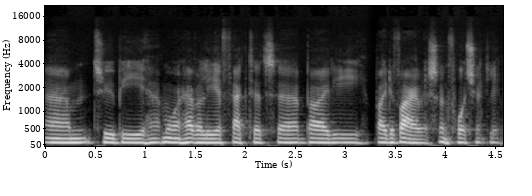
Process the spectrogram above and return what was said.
um, to be more heavily affected uh, by the by the virus, unfortunately.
